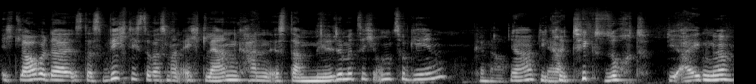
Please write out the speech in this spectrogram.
ich glaube, da ist das Wichtigste, was man echt lernen kann, ist da milde mit sich umzugehen. Genau. Ja, die Kritiksucht, die eigene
